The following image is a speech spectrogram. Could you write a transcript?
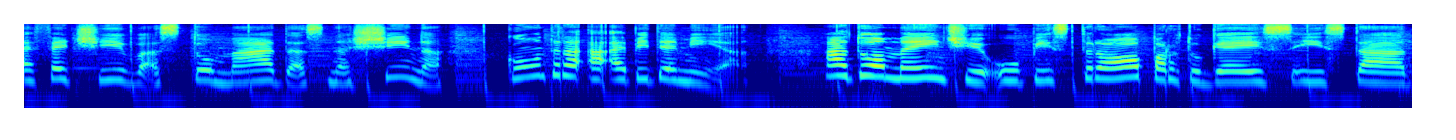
efetivas tomadas na China contra a epidemia. Atualmente, o bistrô português está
